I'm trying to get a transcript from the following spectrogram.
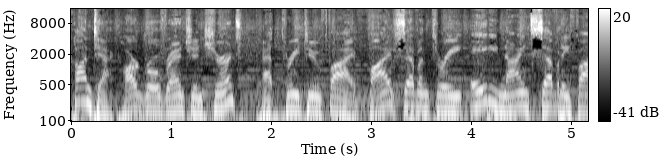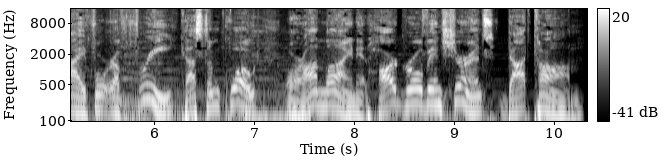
Contact Hargrove Ranch Insurance at 325 573 8975 for a free custom quote or online at hargroveinsurance.com.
